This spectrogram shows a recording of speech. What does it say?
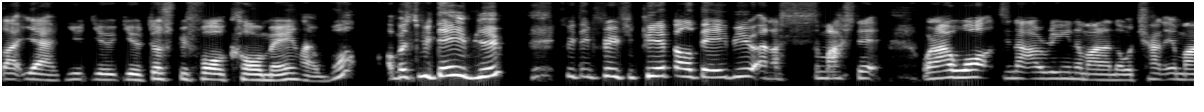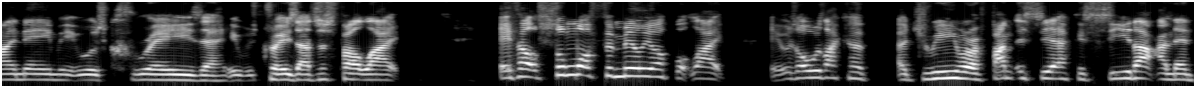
like, yeah, you you you just before call me, like, what? I'm to be debut. It's my PFL debut, and I smashed it. When I walked in that arena, man, and they were chanting my name, it was crazy. It was crazy. I just felt like it felt somewhat familiar, but like it was always like a, a dream or a fantasy. I could see that, and then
